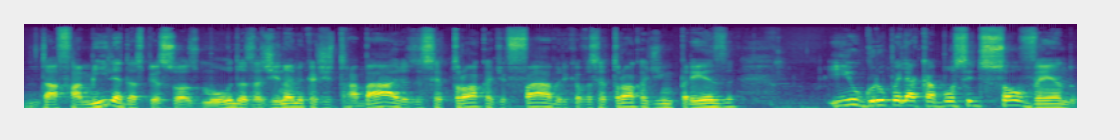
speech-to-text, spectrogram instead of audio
da família das pessoas muda, as dinâmicas de trabalho, você troca de fábrica, você troca de empresa e o grupo ele acabou se dissolvendo.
